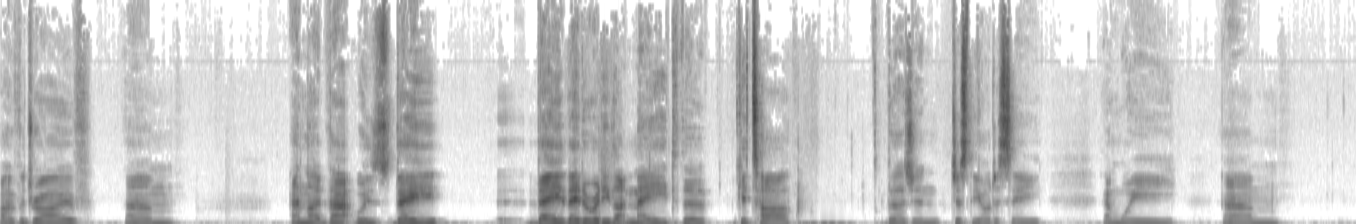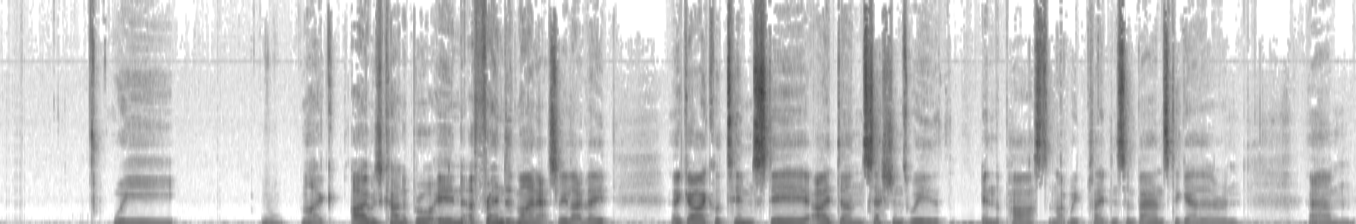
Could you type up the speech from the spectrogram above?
Overdrive, um, and like that was they they they'd already like made the guitar version, just the Odyssey, and we um, we like I was kind of brought in. A friend of mine actually, like they a guy called Tim Steer I'd done sessions with in the past and like we played in some bands together and um,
